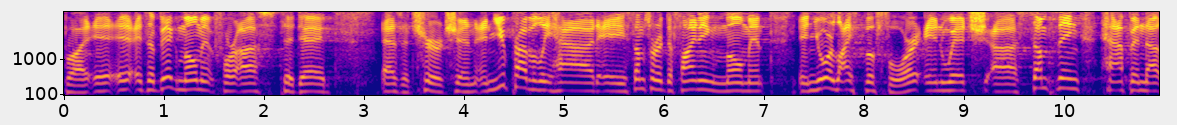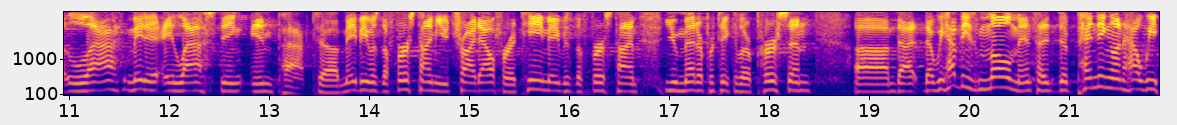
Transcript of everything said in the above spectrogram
but it, it, it's a big moment for us today as a church. And, and you've probably had a, some sort of defining moment in your life before in which uh, something happened that last, made it a lasting impact. Uh, maybe it was the first time you tried out for a team, maybe it was the first time you met a particular person. Um, that, that we have these moments that, depending on how we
